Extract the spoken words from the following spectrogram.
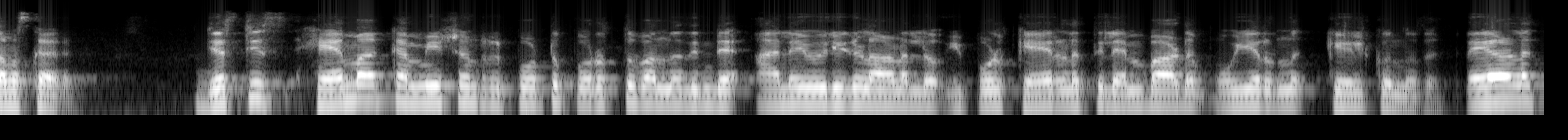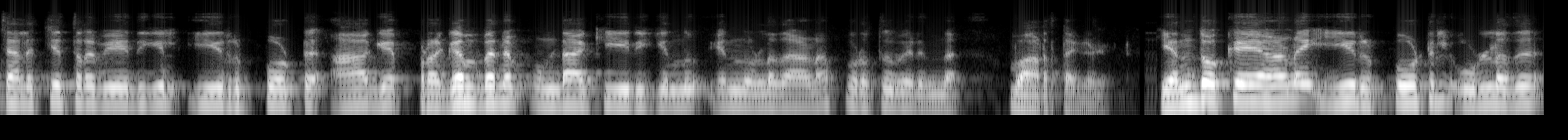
നമസ്കാരം. ജസ്റ്റിസ് ഹേമ കമ്മീഷൻ റിപ്പോർട്ട് പുറത്തു വന്നതിന്റെ അലയൊലികളാണല്ലോ ഇപ്പോൾ കേരളത്തിലെമ്പാടും ഉയർന്ന് കേൾക്കുന്നത്. മലയാള ചലച്ചിത്ര വേദിയിൽ ഈ റിപ്പോർട്ട് ആകെ പ്രകമ്പനം ഉണ്ടാക്കിയിരിക്കുന്നു എന്നുള്ളതാണ് പുറത്തു വരുന്ന വാർത്തകൾ. എന്തൊക്കെയാണ് ഈ റിപ്പോർട്ടിൽ ഉള്ളത്?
